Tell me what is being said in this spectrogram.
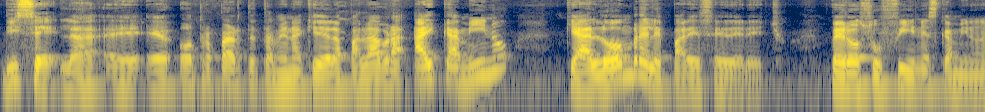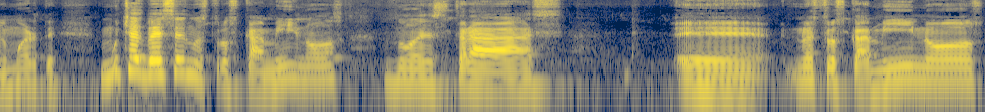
Dice la eh, eh, otra parte también aquí de la palabra, hay camino que al hombre le parece derecho, pero su fin es camino de muerte. Muchas veces nuestros caminos, nuestras, eh, nuestros caminos,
